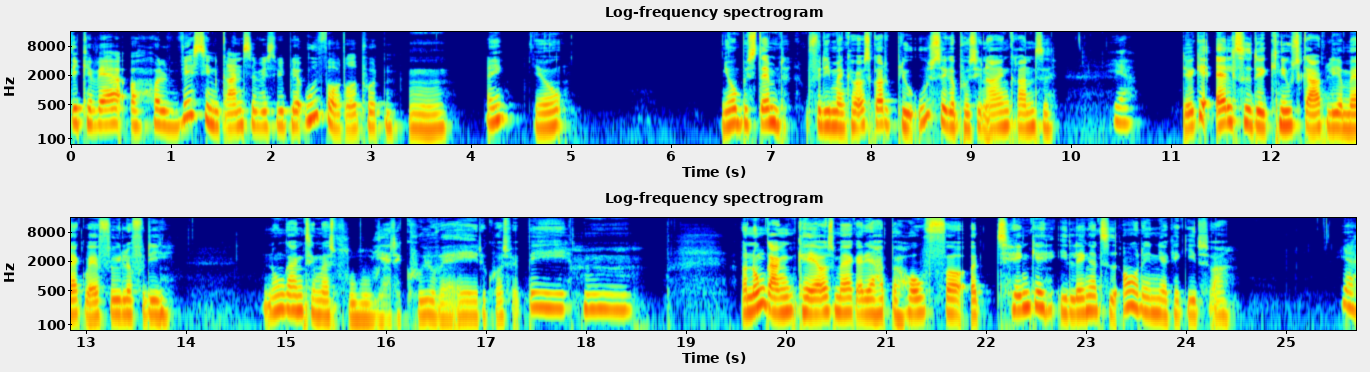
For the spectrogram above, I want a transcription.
det kan være at holde ved sin grænse, hvis vi bliver udfordret på den. Mm. Ikke? Jo. Jo, bestemt. Fordi man kan også godt blive usikker på sin egen grænse. Ja. Det er jo ikke altid, det er knivskarpt lige at mærke, hvad jeg føler, fordi nogle gange tænker man, uh, ja, det kunne jo være A, det kunne også være B. Hmm. Og nogle gange kan jeg også mærke, at jeg har behov for at tænke i længere tid over det, inden jeg kan give et svar. Ja.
